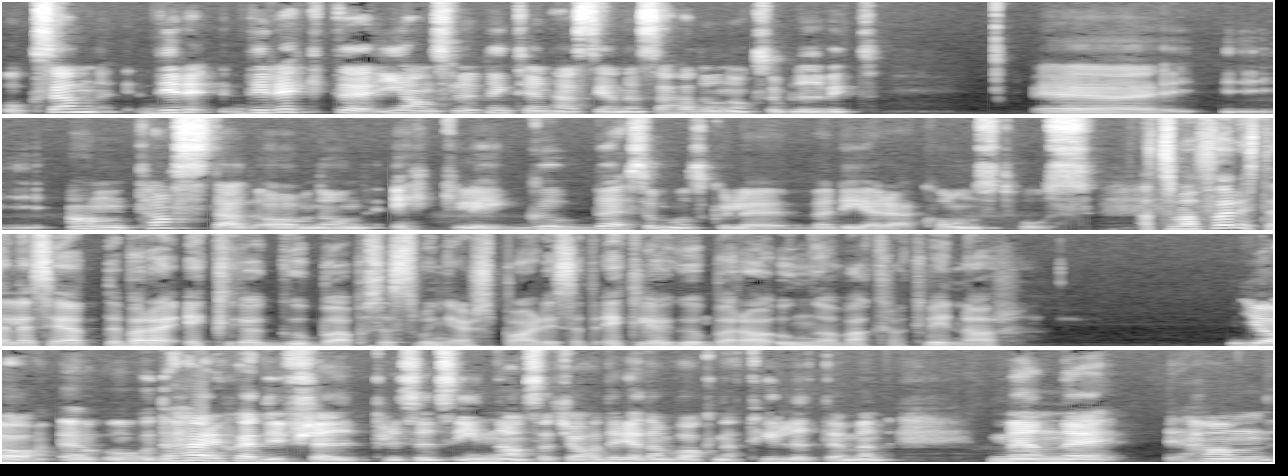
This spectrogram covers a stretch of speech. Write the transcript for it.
Och sen dire- direkt eh, i anslutning till den här scenen så hade hon också blivit eh, antastad av någon äcklig gubbe som hon skulle värdera konst hos. Alltså man föreställer sig att det bara är äckliga gubbar på swingers parties, att äckliga gubbar och unga vackra kvinnor. Ja, eh, och det här skedde ju för sig precis innan så att jag hade redan vaknat till lite. Men, men eh, han,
